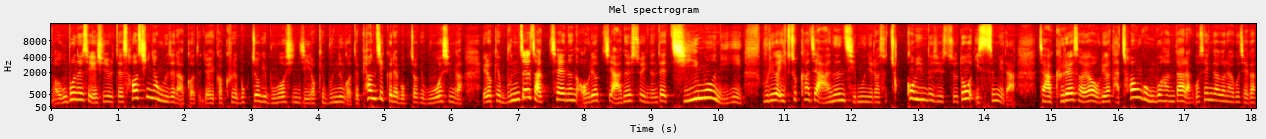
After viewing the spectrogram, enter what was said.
어, 5번에서 예시 줄 때 서신형 문제 났거든요. 있거든요. 그러니까 글의 목적이 무엇인지 이렇게 묻는 것들, 편지 글의 목적이 무엇인가 이렇게 문제 자체는 어렵지 않을 수 있는데 지문이 우리가 익숙하지 않은 지문이라서 조금 힘드실 수도 있습니다. 자, 그래서요 우리가 다 처음 공부한다라고 생각을 하고 제가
